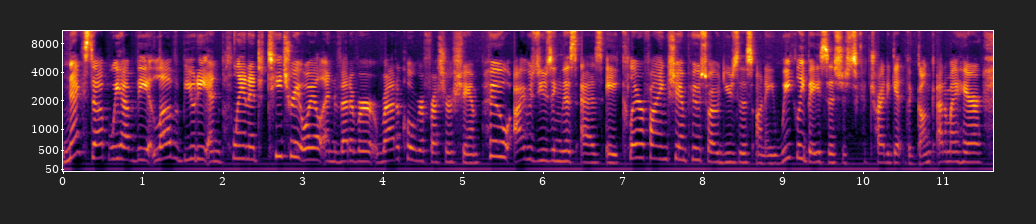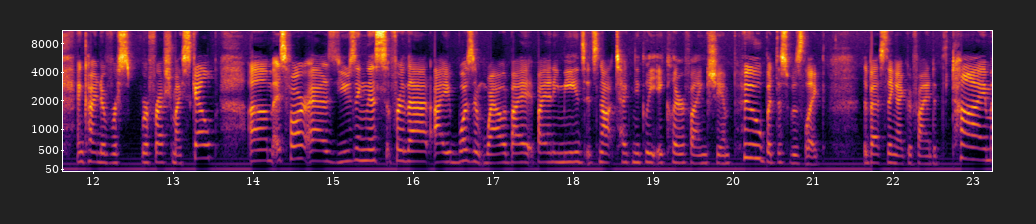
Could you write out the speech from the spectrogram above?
Next up, we have the Love Beauty and Planet Tea Tree Oil and Vetiver Radical Refresher Shampoo. I was using this as a clarifying shampoo, so I would use this on a weekly basis just to try to get the gunk out of my hair and kind of refresh my scalp. Um, as far as using this for that, I wasn't wowed by it by any means. It's not technically a clarifying shampoo, but this was like the best thing I could find at the time.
